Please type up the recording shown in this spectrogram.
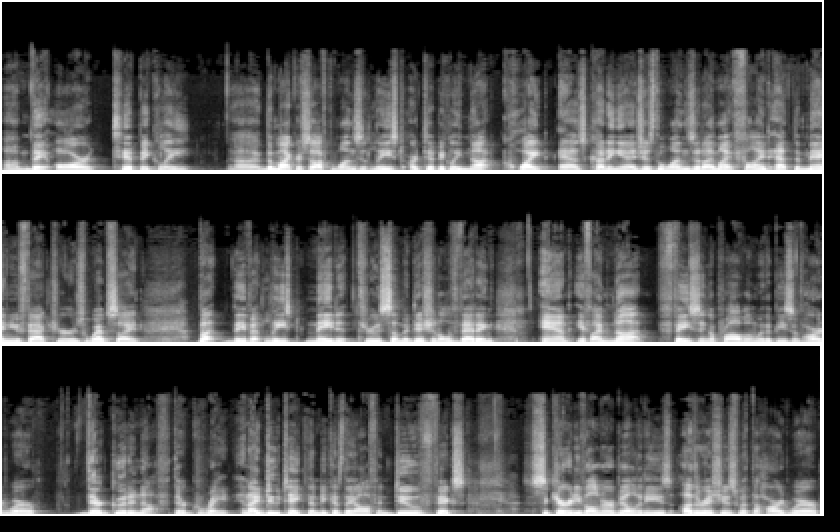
Um, they are typically, uh, the Microsoft ones at least, are typically not quite as cutting edge as the ones that I might find at the manufacturer's website but they've at least made it through some additional vetting. And if I'm not facing a problem with a piece of hardware, they're good enough. They're great. And I do take them because they often do fix security vulnerabilities, other issues with the hardware.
